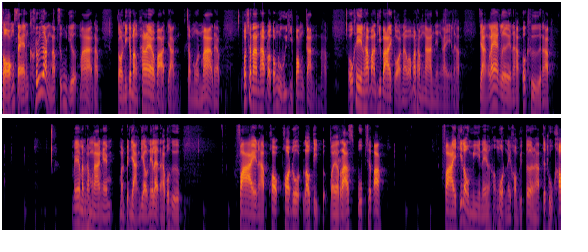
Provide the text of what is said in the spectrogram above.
2 0 0 0 0 0เครื่องนะครับ ซึ่งเยอะมากครับ ตอนนี้กำลังแพร่ระบาดอย่างจำนวนมากนะครับ เพราะฉะนั้นครับเราต้องรู้วิธีป้องกันนะครับ โอเคนะครับอธิบายก่อนนะว่ามันทำงานยังไงนะครับ อย่างแรกเลยนะครับก็คือนะครับไม่มันทำงานไงมันเป็นอย่างเดียวนี่แหละนะครับ ก็คือไฟล์นะครับพอพอโดเราติดไวรัสปุ๊บใช่ปะไฟล์ที่เรามีในทั้งหมดในคอมพิวเตอร์นะครับ จะถูกเข้า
